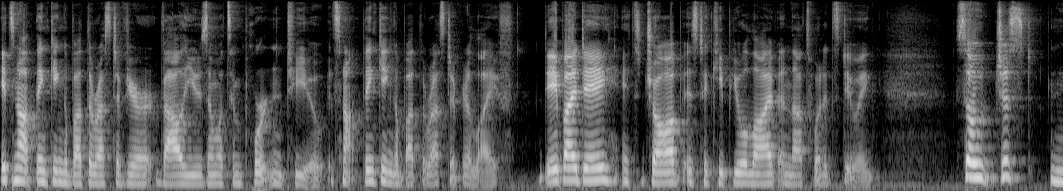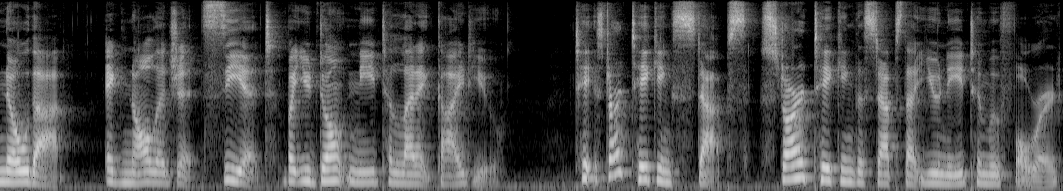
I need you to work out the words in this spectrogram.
It's not thinking about the rest of your values and what's important to you. It's not thinking about the rest of your life. Day by day, its job is to keep you alive and that's what it's doing. So just know that. Acknowledge it, see it, but you don't need to let it guide you ta- start taking steps. Start taking the steps that you need to move forward.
